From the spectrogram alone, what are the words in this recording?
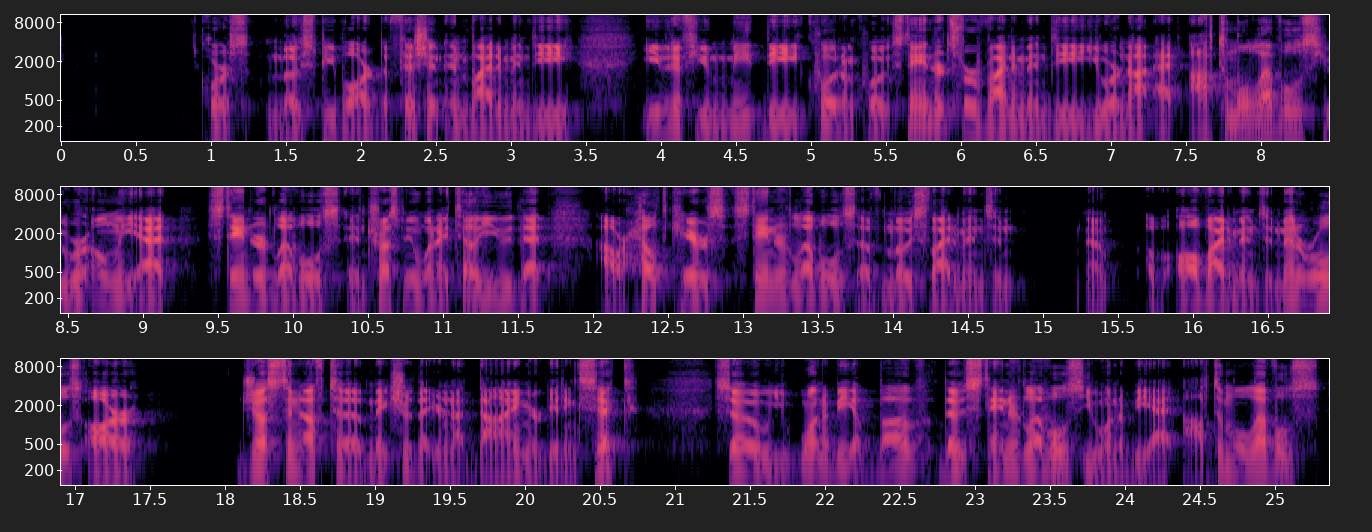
Of course, most people are deficient in vitamin D even if you meet the quote unquote standards for vitamin D, you are not at optimal levels. You are only at standard levels. And trust me when I tell you that our healthcare's standard levels of most vitamins and of all vitamins and minerals are just enough to make sure that you're not dying or getting sick. So you want to be above those standard levels. You want to be at optimal levels.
